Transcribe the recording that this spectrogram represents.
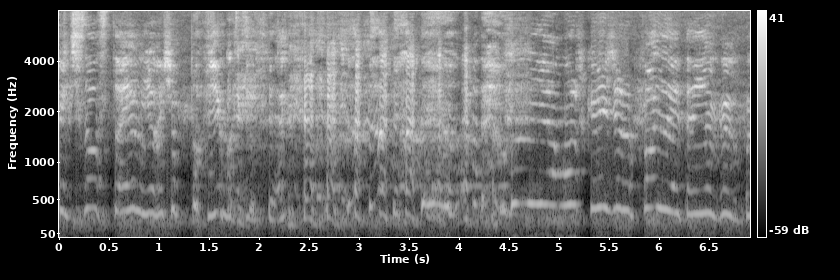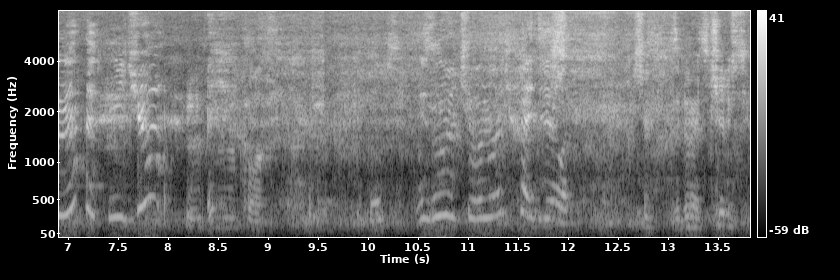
Три часа встаю, мне вообще пофигу теперь. У меня муж к вечеру падает, а я как бы это, ничего. Класс. Из ночи в ночь ходила. Все, забирайте челюсти.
